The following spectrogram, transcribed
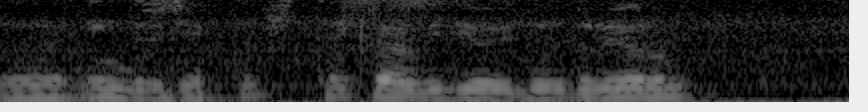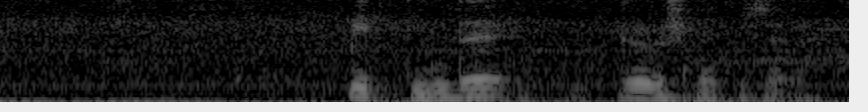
e, indirecektir. Tekrar videoyu durduruyorum. Bittiğinde görüşmek üzere.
